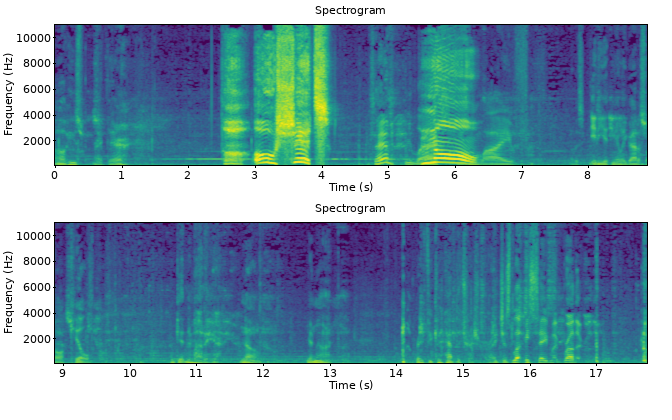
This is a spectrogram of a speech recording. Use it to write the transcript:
Oh, he's right there. Oh shit! Sam? Relax. No! He's alive. Well, this idiot nearly got us all killed. I'm getting him out of here. No, you're not. Rafe, you can have the treasure, all right? Just let me save my brother.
